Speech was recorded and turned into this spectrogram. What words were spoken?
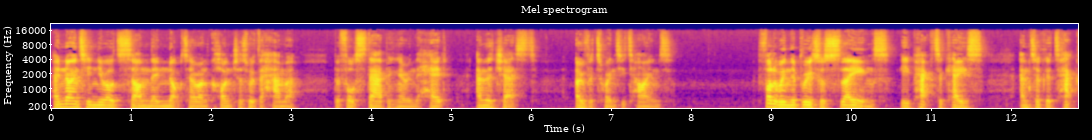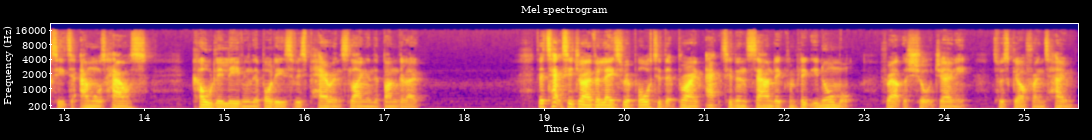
Her 19 year old son then knocked her unconscious with the hammer before stabbing her in the head and the chest over 20 times. Following the brutal slayings, he packed a case and took a taxi to Amel's house, coldly leaving the bodies of his parents lying in the bungalow. The taxi driver later reported that Brian acted and sounded completely normal throughout the short journey to his girlfriend's home.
